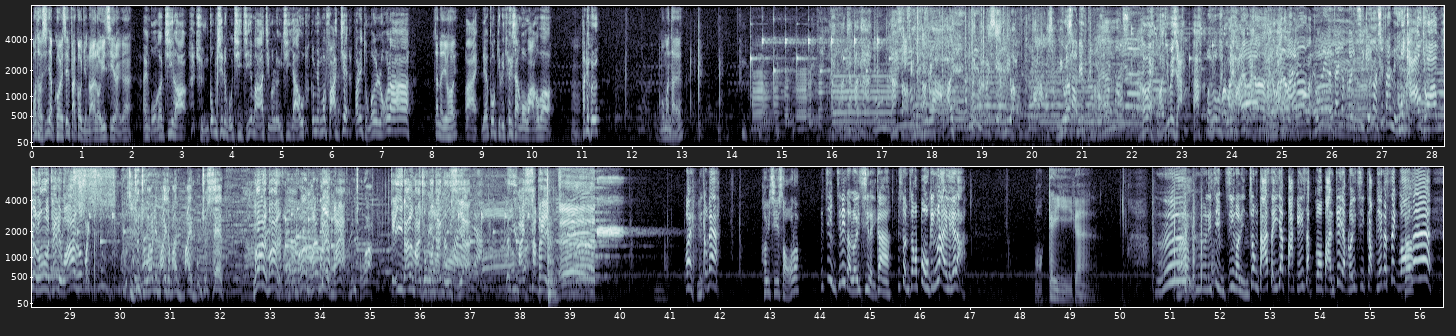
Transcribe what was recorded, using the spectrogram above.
我頭先入過去先發覺原來係女廁嚟嘅。唉，我就知啦，全公司都冇廁紙啊嘛，淨係女廁有，咁有乜法啫？快啲同我去攞啦！真係要去？唉，你阿哥叫你聽晒我話噶喎，快啲去咯！冇問題啊！喂，買咩啊？買咩啊？嚇，十秒啊！係，喂喂喂，四十秒啊！哇，喂，十秒啦！三秒。喂喂，做咩事啊？嚇！喂喂喂，買啊買啊買啊買啊！喂，保你個仔入女廁幾耐出翻嚟有冇搞錯啊？咁即係攞我仔嚟玩？喂，唔准嘈啊！你買就買，唔買唔好出聲。買買買啦買啦咩唔買啊？唔好嘈啊！幾大都買重，我仔冇事啊！一於買十皮。喂，你做咩啊？去廁所咯。你知唔知呢度係女廁嚟㗎？你信唔信我報警拉你啊嗱？我基嘅。唉你知唔知我年中打死一百幾十個扮機入女廁夾嘢嘅色狼咧？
